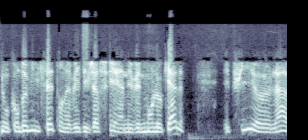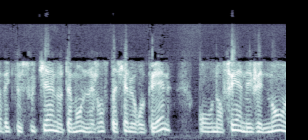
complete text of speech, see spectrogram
Donc en 2007, on avait déjà fait un événement local. Et puis là, avec le soutien notamment de l'Agence spatiale européenne, on en fait un événement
